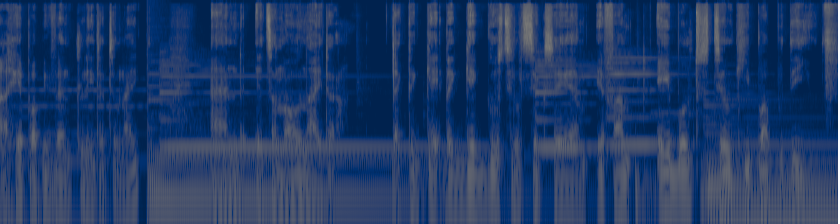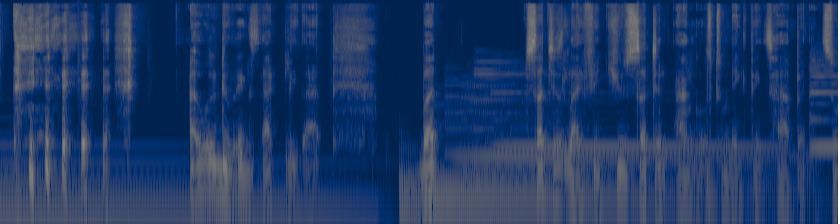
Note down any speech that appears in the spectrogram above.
a hip hop event later tonight, and it's an all nighter like the gig, the gig goes till 6 a.m. If I'm able to still keep up with the youth, I will do exactly that. But such is life. You choose certain angles to make things happen. So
